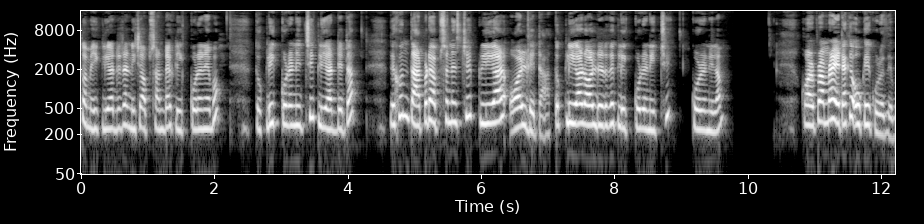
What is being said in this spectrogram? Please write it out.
তো আমি এই ক্লিয়ার ডেটা নিচে অপশানটায় ক্লিক করে নেব। তো ক্লিক করে নিচ্ছি ক্লিয়ার ডেটা দেখুন, তারপরে অপশান এসছে ক্লিয়ার অল ডেটা তো ক্লিয়ার অল ডেটাতে ক্লিক করে নিচ্ছি। করে নিলাম। করার পর আমরা এটাকে ওকে করে দেব।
